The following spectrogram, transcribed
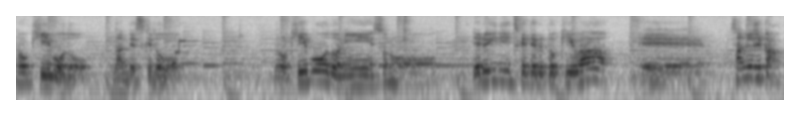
のキーボードなんですけどこのキーボードにその LED つけてるときは、えー、30時間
